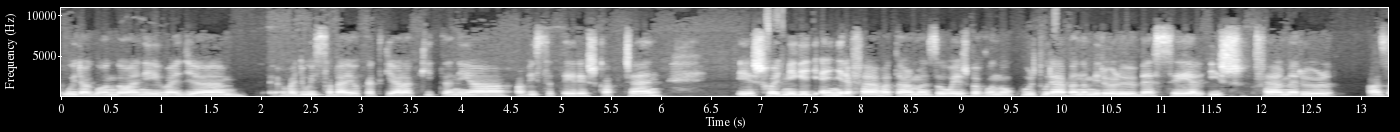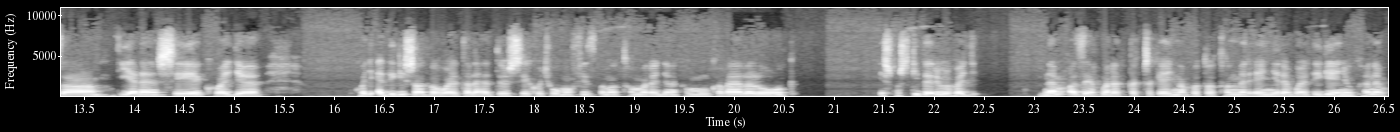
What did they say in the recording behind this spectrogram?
újra gondolni, vagy, vagy új szabályokat kialakítani a, a visszatérés kapcsán, és hogy még egy ennyire felhatalmazó és bevonó kultúrában, amiről ő beszél, is felmerül az a jelenség, hogy hogy eddig is adva volt a lehetőség, hogy home office-ban otthon maradjanak a munkavállalók, és most kiderül, hogy nem azért maradtak csak egy napot otthon, mert ennyire volt igényük, hanem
